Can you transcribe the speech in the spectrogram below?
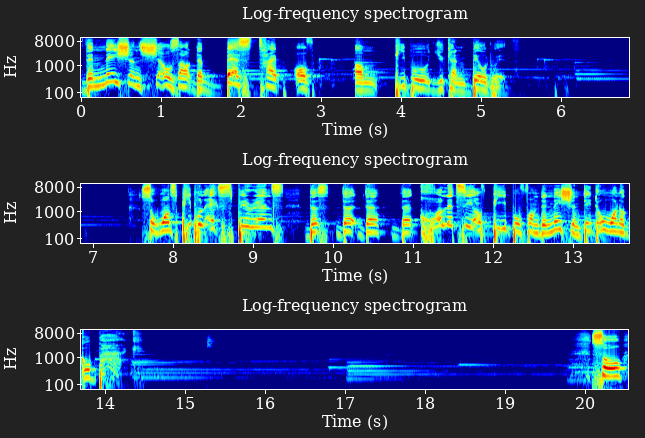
the nation shells out the best type of um, people you can build with. So once people experience this, the, the, the quality of people from the nation, they don't want to go back. So,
